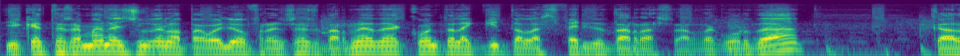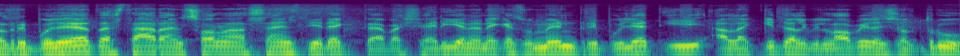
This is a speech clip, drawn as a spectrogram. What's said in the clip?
i aquesta setmana juguen al pavelló Francesc Berneda contra l'equip de l'Esferi de Terrassa. Recordar que el Ripollet està ara en zona d'ascens directe. Baixarien en aquest moment Ripollet i l'equip del Vilanova i la Geltrú.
